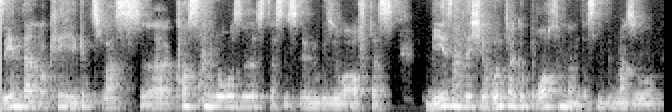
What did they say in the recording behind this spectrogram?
sehen dann, okay, hier gibt es was äh, Kostenloses, das ist irgendwie so auf das Wesentliche runtergebrochen und das sind immer so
